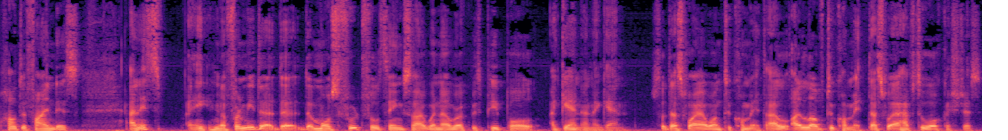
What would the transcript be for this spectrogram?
how to find this, and it's you know for me the, the the most fruitful things are when I work with people again and again. So that's why I want to commit. I I love to commit. That's why I have two orchestras,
